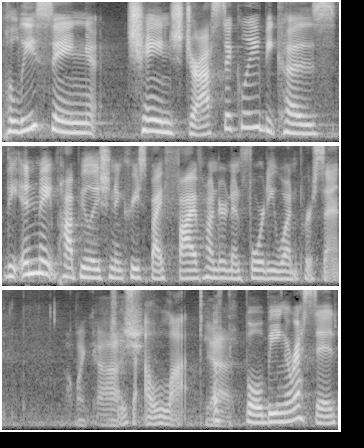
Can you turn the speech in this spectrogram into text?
policing changed drastically because the inmate population increased by 541%. Oh my gosh. There's gosh. a lot Yeah. of people being arrested.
